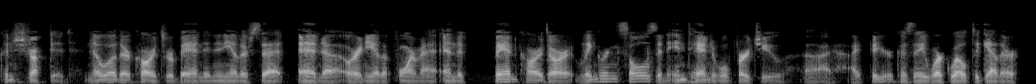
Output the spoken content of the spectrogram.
constructed. No other cards were banned in any other set and uh, or any other format, and the banned cards are Lingering Souls and Intangible Virtue. Uh, I figure because they work well together.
